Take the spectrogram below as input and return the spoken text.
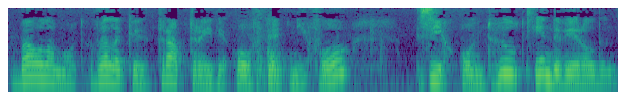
Baulamot, welke traptreden of het niveau zich onthult in de werelden.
